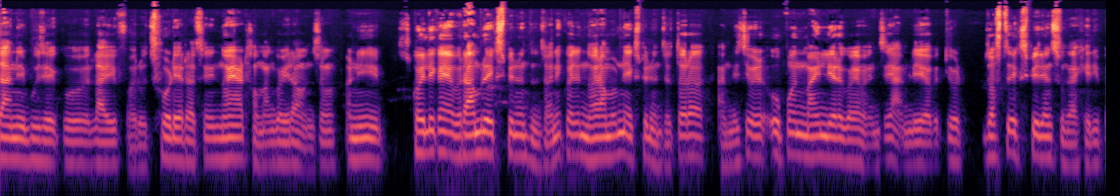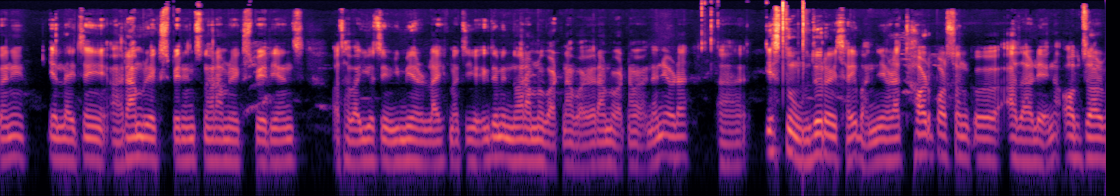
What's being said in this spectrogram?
जाने बुझेको लाइफहरू छोडेर चाहिँ नयाँ ठाउँमा गइरह हुन्छौँ। अनि कहिलेकाहीँ अब राम्रो एक्सपिरियन्स हुन्छ भने कहिले नराम्रो पनि एक्सपिरियन्स हुन्छ। तर हामीले चाहिँ ओपन माइन्ड लिएर गयो भने चाहिँ हामीले अब त्यो जस्तो एक्सपिरियन्स हुँदाखेरि पनि यसलाई चाहिँ राम्रो एक्सपिरियन्स नराम्रो एक्सपिरियन्स अथवा यो चाहिँ मेरो लाइफमा चाहिँ यो एकदमै नराम्रो घटना भयो राम्रो घटना भयो भन्दा नि एउटा यस्तो हुँदो रहेछ है भन्ने एउटा थर्ड पर्सनको आधारले होइन अब्जर्भ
